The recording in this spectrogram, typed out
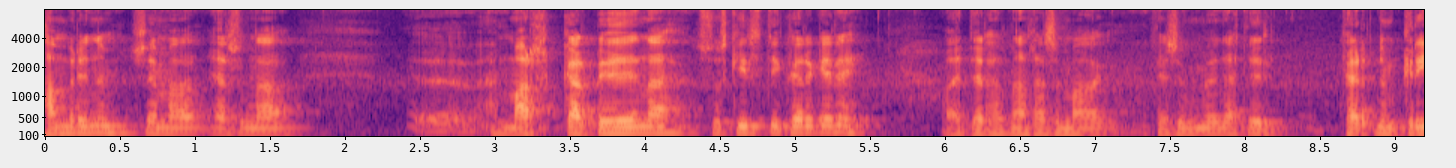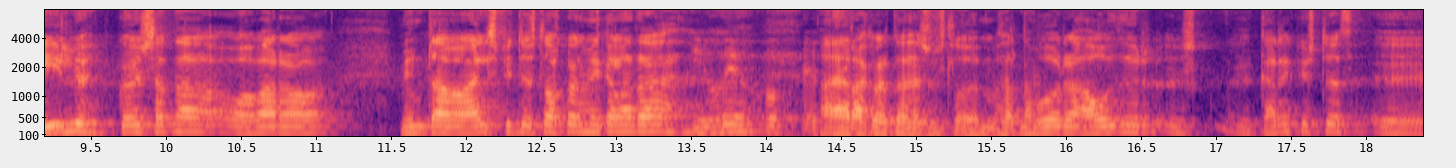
Hamrinum sem er svona uh, markar byðina svo skýrt í hvergeri og þetta er þarna það sem að þessum mun eftir hvernum grílu gauðs þarna og var á mynda á elspítu Stokkvöldum í Galanda það er akkurat á þessum slóðum. Og þarna voru áður garrikjustöð uh,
